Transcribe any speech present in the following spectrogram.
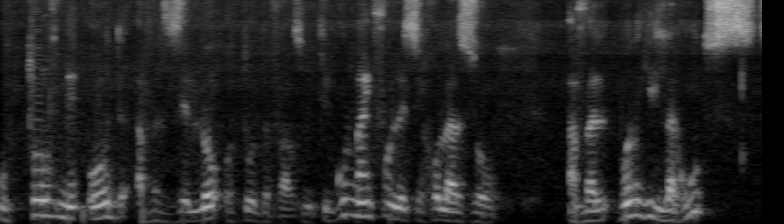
הוא טוב מאוד, אבל זה לא אותו דבר, זאת אומרת, תרגול מיינדפולנס יכול לעזור, אבל בוא נגיד לרוץ,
